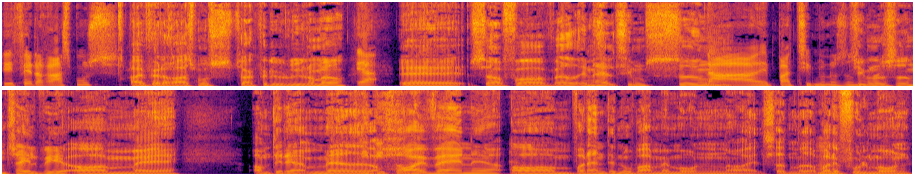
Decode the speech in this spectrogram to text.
Det er Fætter Rasmus. Hej, fætter Rasmus. Tak, fordi du lytter med. Ja. Uh, så for hvad, en halv time siden, Nej, bare 10 minutter siden. 10 minutter siden, talte vi om, uh, om det der med højvande, og om hvordan det nu var med månen og alt sådan noget, og var det Mm. fuld måne.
